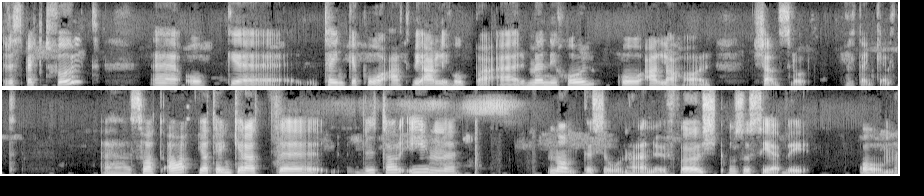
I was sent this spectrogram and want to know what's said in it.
respektfullt och tänker på att vi allihopa är människor och alla har känslor helt enkelt. Så att ja, jag tänker att vi tar in någon person här nu först och så ser vi om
